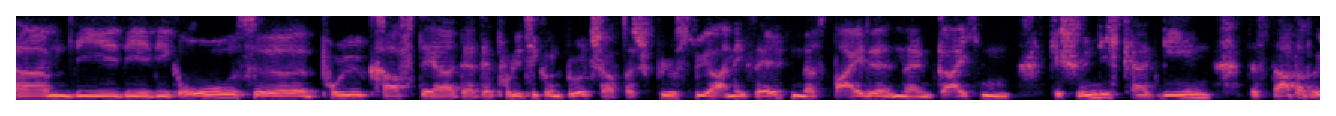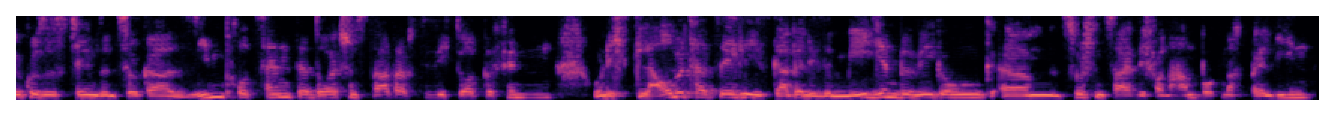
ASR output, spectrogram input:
ähm, die die die große Pullkraft der der der Politik und Wirtschaft. Das spürst du ja eigentlich selten, dass beide in der gleichen Geschwindigkeit gehen. Das Startup-Ökosystem sind circa sieben Prozent der deutschen Startups, die sich dort befinden. Und ich glaube tatsächlich, es gab ja diese Medienbewegung ähm, zwischenzeitlich von Hamburg nach Berlin.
